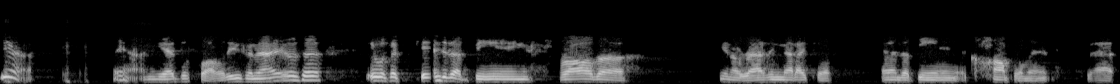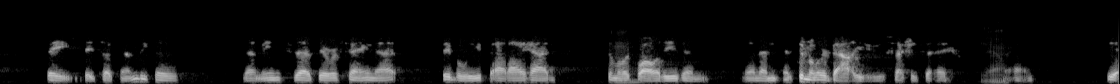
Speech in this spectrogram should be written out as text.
yeah, yeah, and he had those qualities, and I, it was a it was a it ended up being for all the you know razzing that I took, it ended up being a compliment that they they took him because that means that they were saying that they believed that I had similar qualities and and, and similar values, I should say. Yeah. Um, yeah,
